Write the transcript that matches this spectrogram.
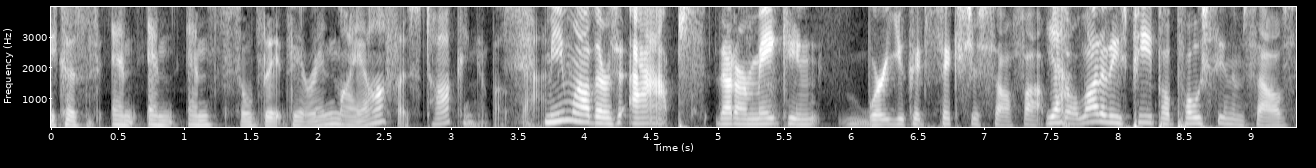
because, and and and so they, they're in my office talking about that. Meanwhile, there's apps that are making where you could fix yourself up. Yeah. So a lot of these people posting themselves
